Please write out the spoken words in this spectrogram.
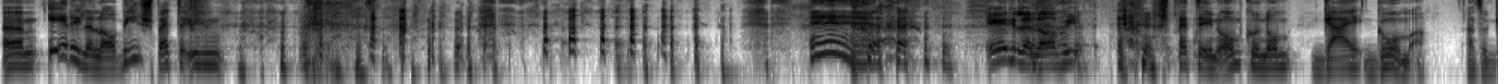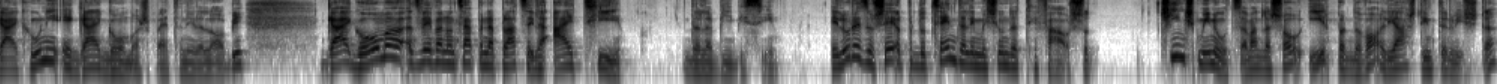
Um, era in la lobby, später un... era in la lobby, später un om col nome Guy Goma. Also Guy Cooney e Guy Goma später in la lobby. Guy Goma aveva annunciato una piazza in la IT della BBC. E allora è il producente dell'emissione di TV. Sto 5 minuti avanti la show, ir per davò gli ast intervista.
